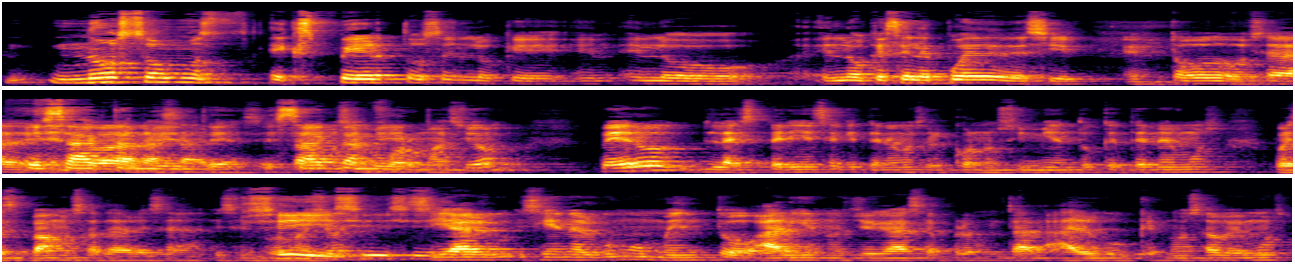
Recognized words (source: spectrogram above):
no somos expertos en lo que, en, en, lo, en lo que se le puede decir. En todo, o sea, exactamente, en todas las áreas. exactamente. en formación pero la experiencia que tenemos, el conocimiento que tenemos, pues vamos a dar esa, esa información. Sí, sí, sí. Si, si en algún momento alguien nos llegase a preguntar algo que no sabemos,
